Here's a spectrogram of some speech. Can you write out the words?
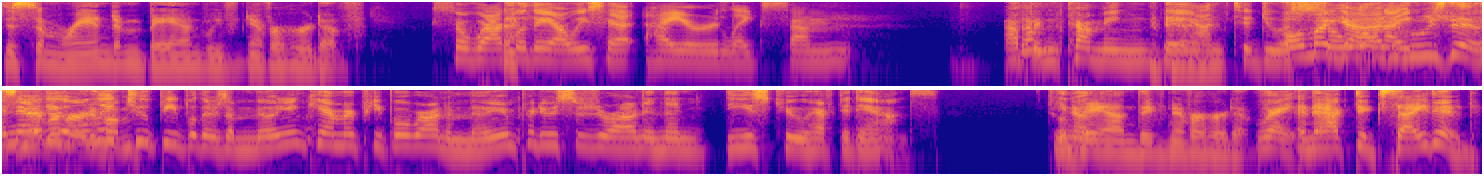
to some random band we've never heard of. So Rocco, they always ha- hire like some up and coming band to do a Oh my solo God, night. who's this? And they're Never the heard of only them. two people. There's a million camera people around, a million producers around, and then these two have to dance. To You a know- band they've never heard of. Right. And act excited.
